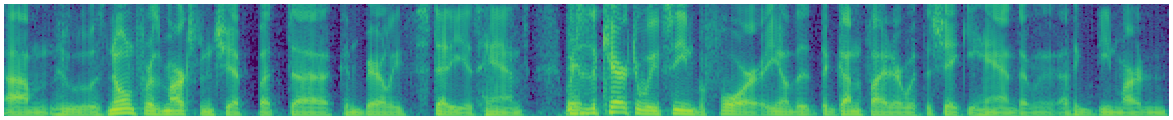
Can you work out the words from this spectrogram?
um, who was known for his marksmanship but uh, can barely steady his hands, which is a character we've seen before. You know, the, the gunfighter with the shaky hand. I, mean, I think Dean Martin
